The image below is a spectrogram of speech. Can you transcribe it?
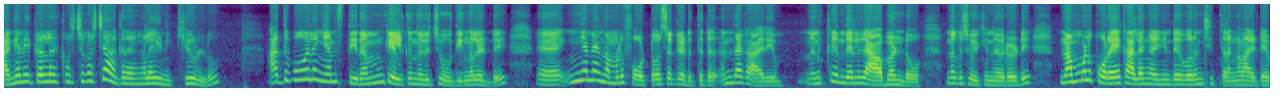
അങ്ങനെയൊക്കെയുള്ള കുറച്ച് കുറച്ച് ആഗ്രഹങ്ങളെ എനിക്കുള്ളൂ. അതുപോലെ ഞാൻ സ്ഥിരം കേൾക്കുന്നൊരു ചോദ്യങ്ങളുണ്ട്. ഇങ്ങനെ നമ്മൾ ഫോട്ടോസൊക്കെ എടുത്തിട്ട് എന്താ കാര്യം? നിനക്ക് എന്തെങ്കിലും ലാഭമുണ്ടോ? എന്നൊക്കെ ചോദിക്കുന്നവരോട് നമ്മൾ കുറേ കാലം കഴിഞ്ഞിട്ട് വെറും ചിത്രങ്ങളായിട്ടേ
